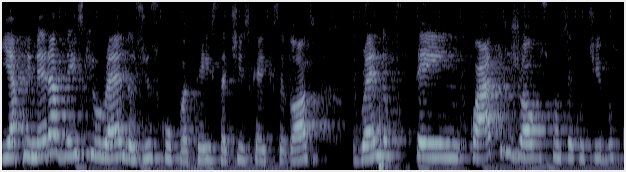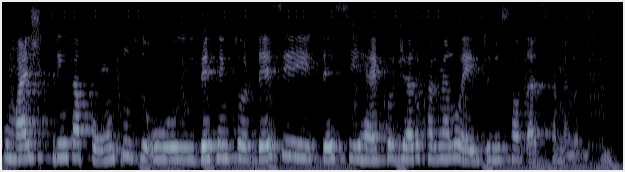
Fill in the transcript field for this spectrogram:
E a primeira vez que o Randall, desculpa, tem estatística aí que você gosta, o Randall tem quatro jogos consecutivos com mais de 30 pontos, o detentor desse, desse recorde era o Carmelo Anthony, saudades Carmelo Anthony.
